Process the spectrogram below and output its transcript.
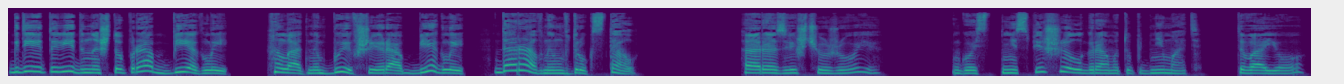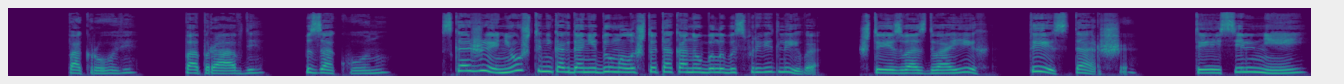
Где это видно, что раб беглый, ладно, бывший раб беглый, да равным вдруг стал? А разве ж чужое? Гость не спешил грамоту поднимать. Твое, по крови, по правде, по закону. Скажи, неужто никогда не думала, что так оно было бы справедливо? Что из вас двоих ты старше, ты сильней,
